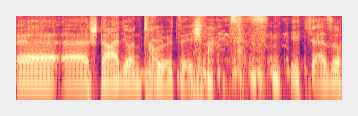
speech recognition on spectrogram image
äh, äh, Stadiontröte, ja. ich weiß es nicht. Also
